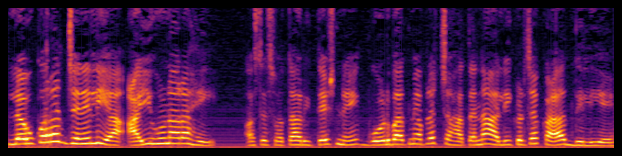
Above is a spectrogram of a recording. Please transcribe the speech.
लवकरच जेनेलिया आई होणार आहे असे स्वतः रितेशने गोड बातमी आपल्या चाहत्यांना अलीकडच्या काळात दिली आहे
